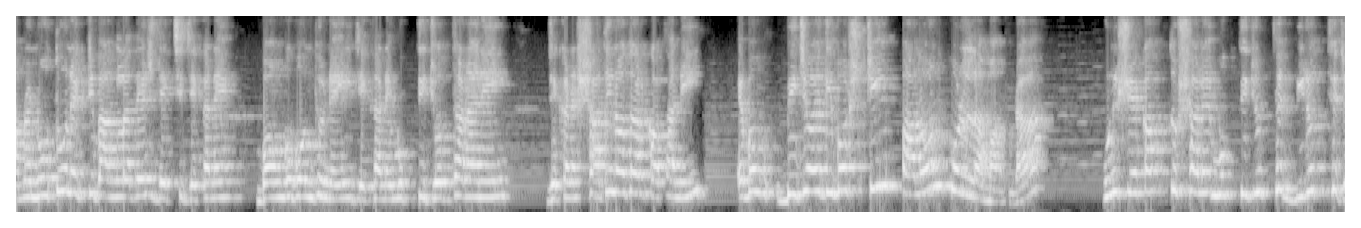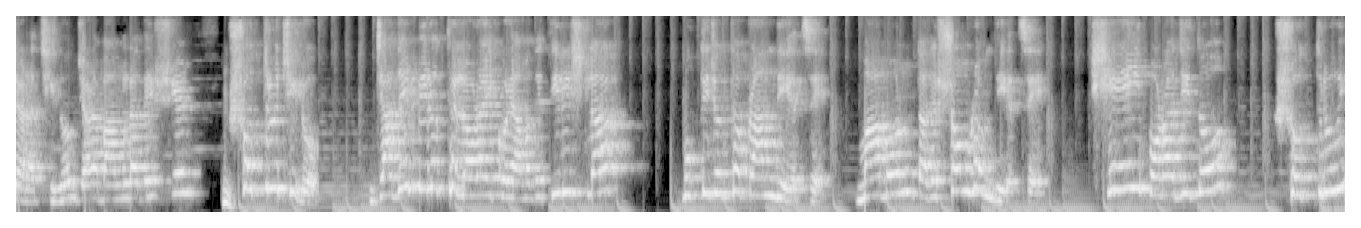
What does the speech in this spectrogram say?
আমরা নতুন একটি বাংলাদেশ দেখছি যেখানে বঙ্গবন্ধু নেই যেখানে মুক্তিযোদ্ধারা নেই যেখানে স্বাধীনতার কথা নেই এবং বিজয় দিবসটি পালন করলাম আমরা উনিশশো একাত্তর সালে মুক্তিযুদ্ধের বিরুদ্ধে যারা ছিল যারা বাংলাদেশের শত্রু ছিল যাদের বিরুদ্ধে লড়াই করে আমাদের তিরিশ লাখ মুক্তিযোদ্ধা প্রাণ দিয়েছে মা বোন তাদের সম্ভ্রম দিয়েছে সেই পরাজিত শত্রুই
